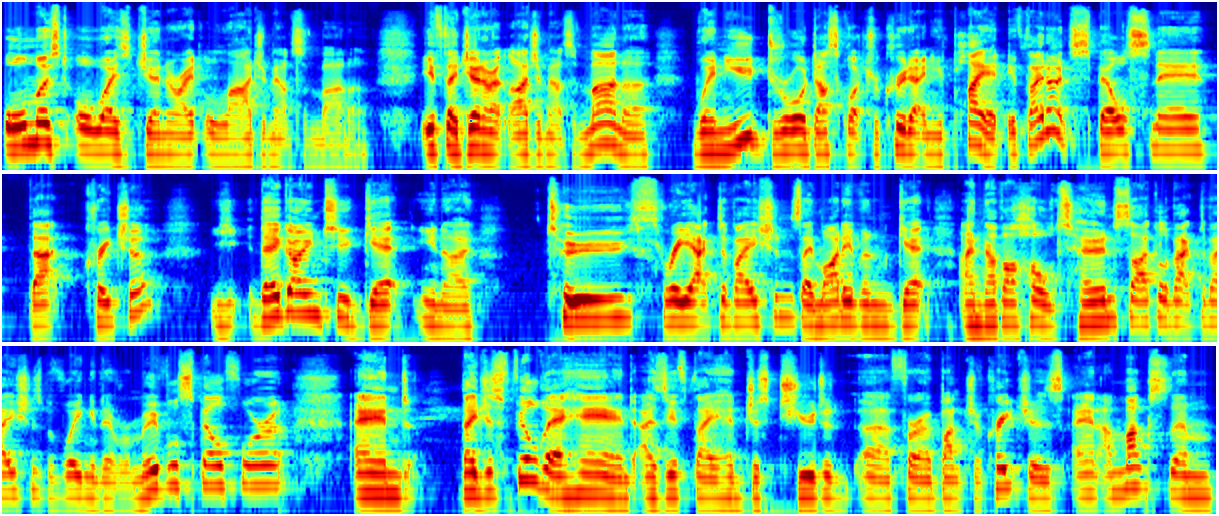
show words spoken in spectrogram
almost always generate large amounts of mana. If they generate large amounts of mana, when you draw Duskwatch Recruiter and you play it, if they don't spell snare that creature, they're going to get, you know, two, three activations. They might even get another whole turn cycle of activations before you can get a removal spell for it. And they just fill their hand as if they had just tutored uh, for a bunch of creatures. And amongst them,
